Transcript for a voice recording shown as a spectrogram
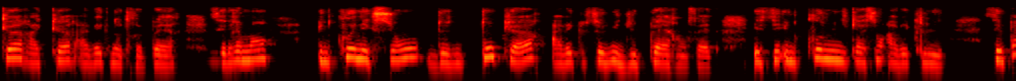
cœur à cœur avec notre Père. C'est vraiment une connexion de ton cœur avec celui du Père en fait. Et c'est une communication avec lui. C'est pas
